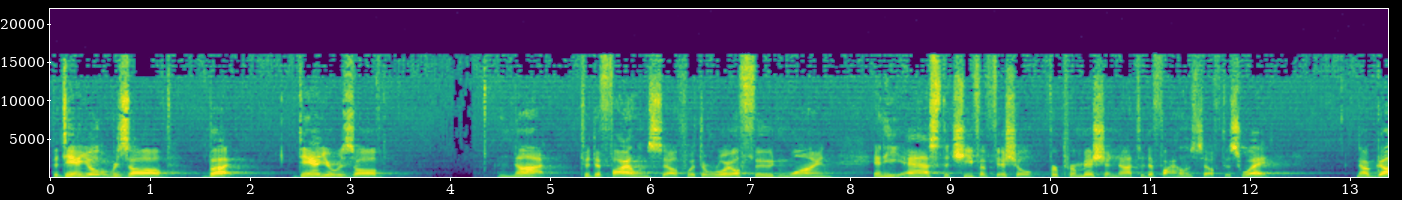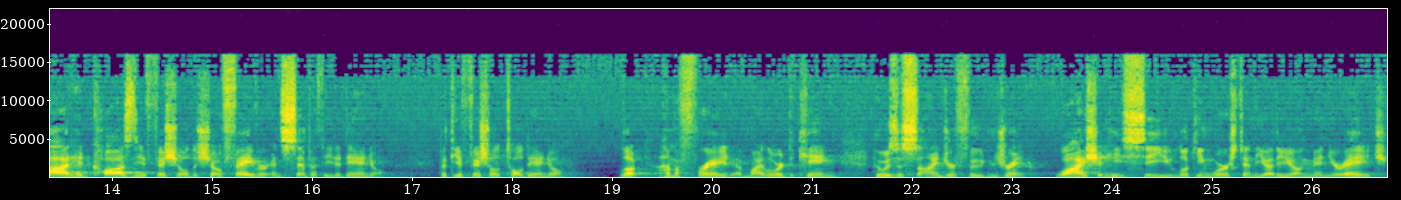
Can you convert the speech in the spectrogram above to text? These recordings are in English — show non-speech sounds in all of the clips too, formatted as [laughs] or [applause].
But Daniel resolved, but Daniel resolved not to defile himself with the royal food and wine and he asked the chief official for permission not to defile himself this way. Now, God had caused the official to show favor and sympathy to Daniel. But the official told Daniel, Look, I'm afraid of my lord the king, who has assigned your food and drink. Why should he see you looking worse than the other young men your age?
